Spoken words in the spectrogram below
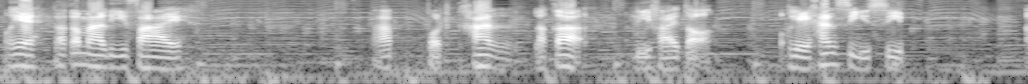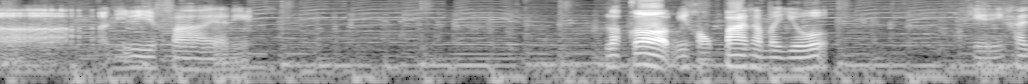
โอเคแล้วก็มารีไฟล์ครับปลดขั้นแล้วก็รีไฟล์ต่อ โอเคขั้น 40อ่าอันนี้รีไฟอันนี้ แล้วก็มีของป้าธรรมโยโอเคนี่ขั้น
